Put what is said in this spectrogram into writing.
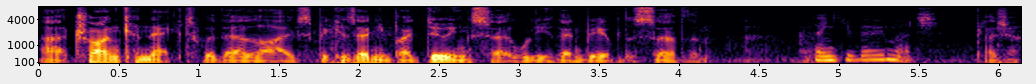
uh, try and connect with their lives, because only by doing so will you then be able to serve them. Thank you very much. Pleasure.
